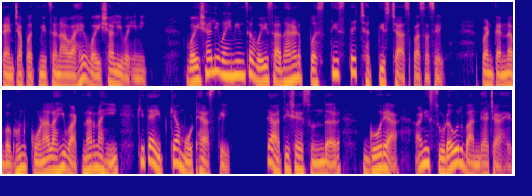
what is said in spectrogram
त्यांच्या पत्नीचं नाव आहे वैशाली वहिनी. वैशाली वहिनींचं वय साधारण पस्तीस ते छत्तीसच्या आसपास असेल. पण त्यांना बघून कोणालाही वाटणार नाही की त्या इतक्या मोठ्या असतील. त्या अतिशय सुंदर गोऱ्या आणि सुडौल बांध्याच्या आहेत.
